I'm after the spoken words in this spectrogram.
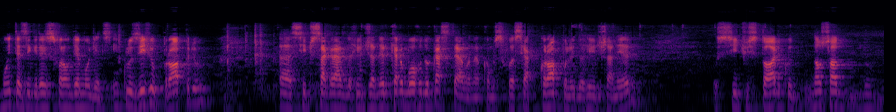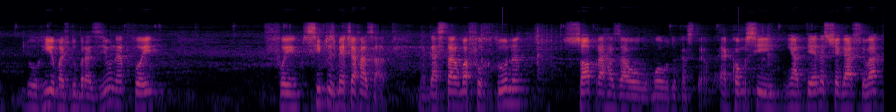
Muitas igrejas foram demolidas, inclusive o próprio uh, sítio sagrado do Rio de Janeiro, que era o Morro do Castelo, né, como se fosse a Acrópole do Rio de Janeiro o sítio histórico, não só do, do Rio, mas do Brasil, né, foi, foi simplesmente arrasado. Né? Gastaram uma fortuna só para arrasar o Morro do Castelo. É como se em Atenas chegasse lá,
